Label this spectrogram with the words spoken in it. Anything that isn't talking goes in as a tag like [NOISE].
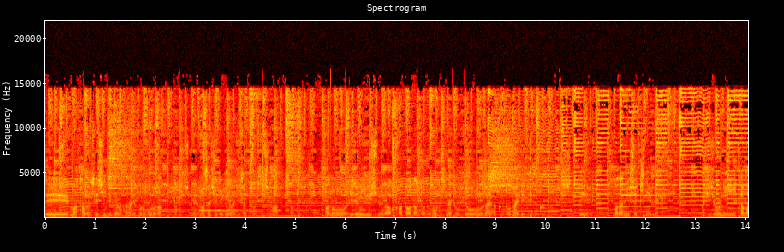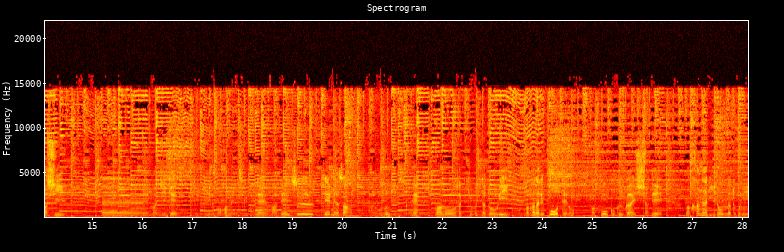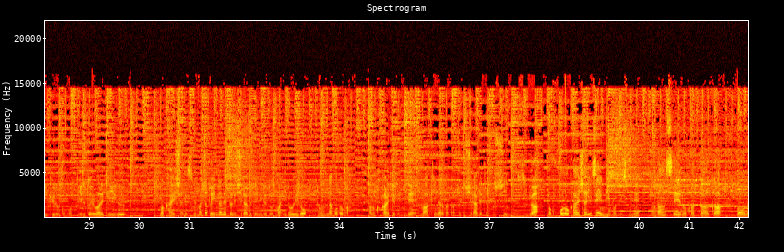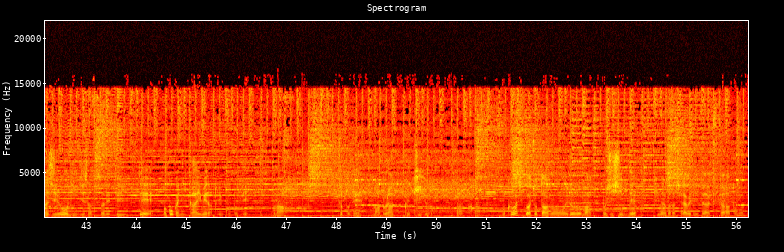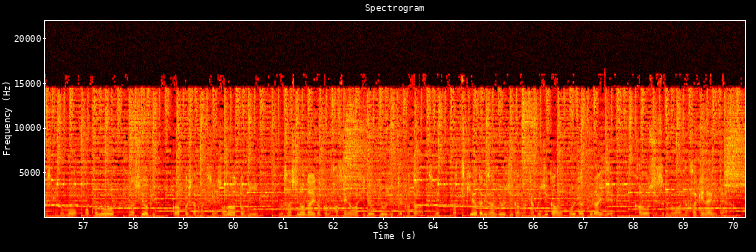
で、まあ、多分精神的にもかなりボロボロだったんですよね。まあ、最終的には自殺をしてしまったと。あの非常に優秀な方だったと思うんですね、東京大学、東大出ている方でして、まだ入社1年目で。まあ、非常に痛ましい、えーまあ、事件って言っていいのかわかんないんですけどね、まあ、電通って皆さんあのご存知ですかね、まあ、のさっきも言った通り、まあ、かなり大手の、ま、広告会社で、まあ、かなりいろんなところに影響力を持っていると言われている、まあ、会社ですね、まあ、ちょっとインターネットで調べてみると、まあ、いろいろいろんなことがあの書かれてるんで、まあ、気になる方はちょっと調べてほしいんですが、まあ、ここの会社以前にもですね男性の方が、ま、同じように自殺されていて、ま、今回2回目だということで、まあ、ちょっとね、ま、ブラック企業なのかな、まあ、詳しくはちょっとあのいろいろ、まあ、ご自身で気になる方は調べていただけたらと思うんですけども、まあ、この話をピックアップしたのがですねその後に武蔵野大学の長谷川秀夫教授って方がですね、まあ、月当たり残業時間が100時間を超えたくらいで過労死するのは情けないみたいな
